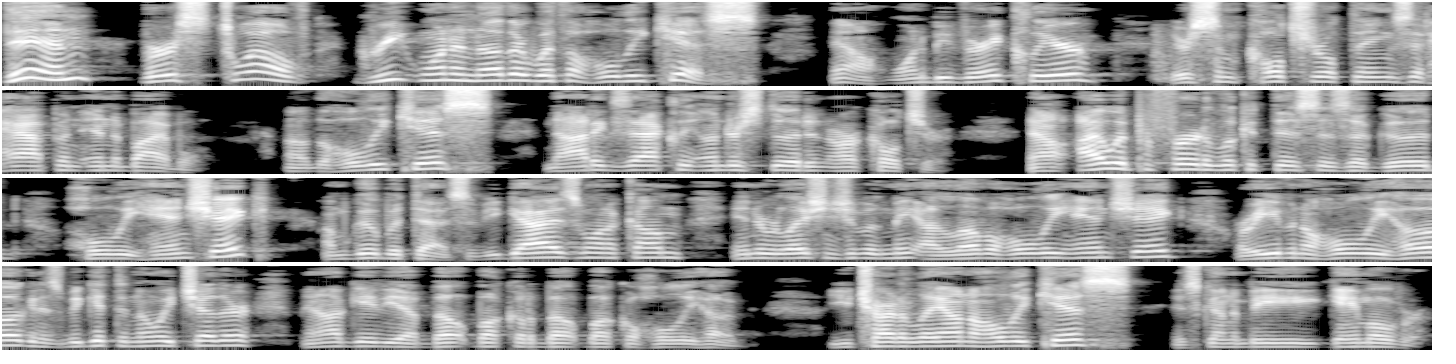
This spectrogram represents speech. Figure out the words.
then, verse 12, greet one another with a holy kiss. Now, I want to be very clear. There's some cultural things that happen in the Bible. Uh, the holy kiss, not exactly understood in our culture. Now, I would prefer to look at this as a good holy handshake. I'm good with that. So if you guys want to come into relationship with me, I love a holy handshake or even a holy hug. And as we get to know each other, man, I'll give you a belt buckle to belt buckle holy hug. You try to lay on a holy kiss, it's going to be game over.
